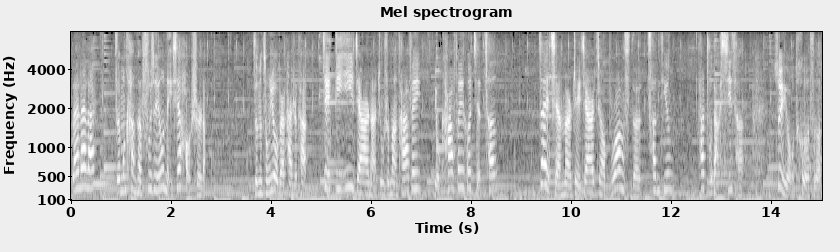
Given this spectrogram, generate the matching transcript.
来来来，咱们看看附近有哪些好吃的。咱们从右边开始看，这第一家呢就是漫咖啡，有咖啡和简餐。在前面这家叫 Bronze 的餐厅，它主打西餐，最有特色的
